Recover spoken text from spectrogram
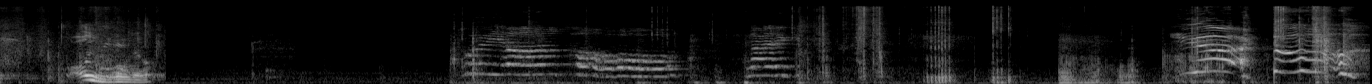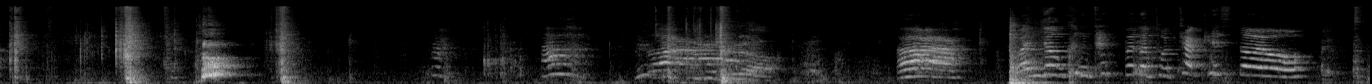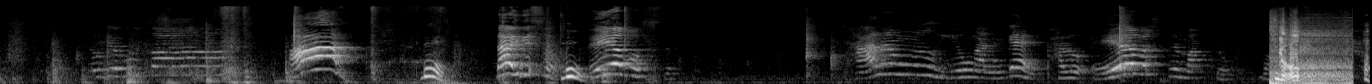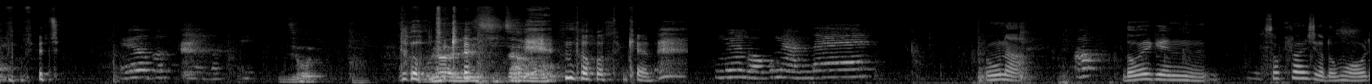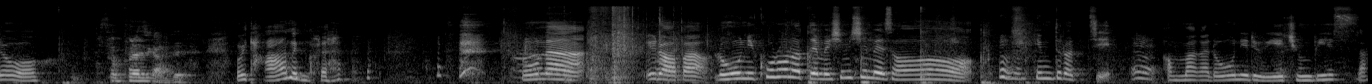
어휴 무거운데 이거 풀려서 날개. 아, 완전 큰 택배가 도착했어요. 여기 볼까? 아! 뭐? 나 알겠어. 뭐? 에어버스. 사람으로 이용하는 게 바로 에어버스밖에 없어. 에어버스밖에. 저 뭐야 이게 진짜로 너 어떻게 알아? 그냥 먹으면 안 돼. 로운아 어? 너에겐 surprise가 너무 어려워 surprise가 안 돼 우리 다 하는 거야 로운아 이리 와봐 로운이 코로나 때문에 심심해서 힘들었지? 응. 엄마가 로운이를 위해 준비했어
